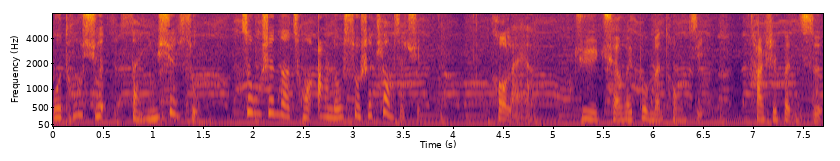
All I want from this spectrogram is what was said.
我同学反应迅速，纵身的从二楼宿舍跳下去。后来啊，据权威部门统计，他是本次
